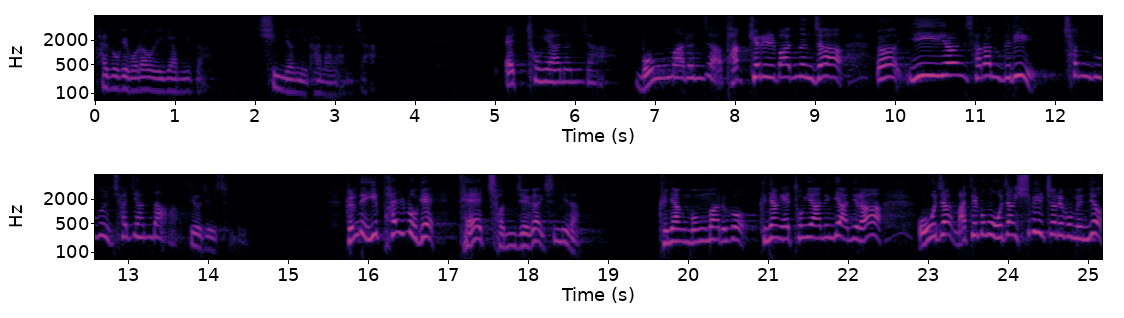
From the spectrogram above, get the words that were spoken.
팔복에 뭐라고 얘기합니까? 심령이 가난한 자, 애통해하는 자, 목마른 자, 박해를 받는 자, 어, 이런 사람들이 천국을 차지한다 되어져 있습니다. 그런데 이 팔복에 대전제가 있습니다. 그냥 목마르고 그냥 애통해하는 게 아니라 5장 마태복음 5장 11절에 보면요.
